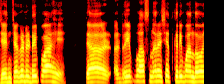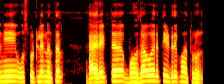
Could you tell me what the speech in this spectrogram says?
ज्यांच्याकडे ड्रीप आहे त्या ड्रीप असणाऱ्या शेतकरी बांधवांनी ऊस तुटल्यानंतर डायरेक्ट बोधावरती ड्रीप हातरून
